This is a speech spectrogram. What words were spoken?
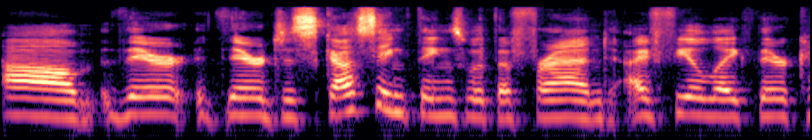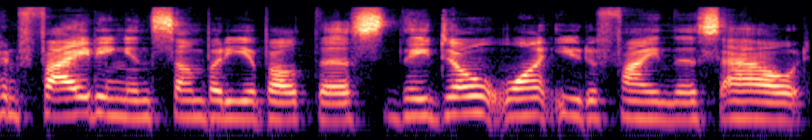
Um, they're they're discussing things with a friend. I feel like they're confiding in somebody about this. They don't want you to find this out.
